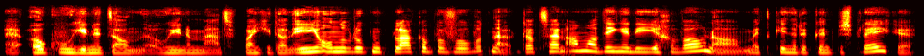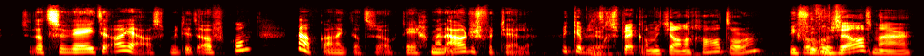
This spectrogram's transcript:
Eh, ook hoe je het dan, hoe je een maandverbandje dan in je onderbroek moet plakken, bijvoorbeeld. Nou, dat zijn allemaal dingen die je gewoon al met kinderen kunt bespreken. Zodat ze weten, oh ja, als me dit overkomt, nou kan ik dat dus ook tegen mijn ouders vertellen. Ik heb dit Ja. gesprek al met Janne gehad hoor. Die vroeg er zelf naar.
